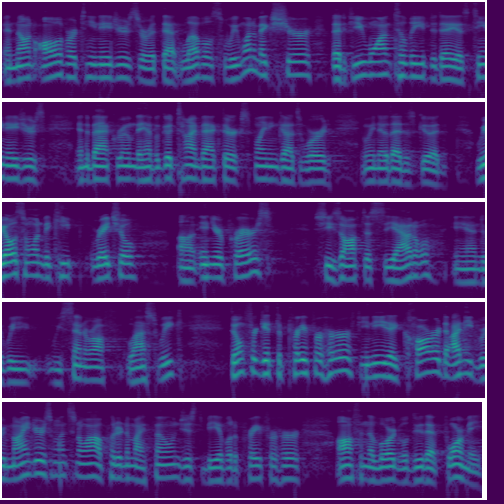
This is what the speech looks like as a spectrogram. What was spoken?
and not all of our teenagers are at that level. So we want to make sure that if you want to leave today as teenagers in the back room, they have a good time back there explaining God's Word, and we know that is good. We also want to keep Rachel uh, in your prayers. She's off to Seattle, and we, we sent her off last week. Don't forget to pray for her. If you need a card, I need reminders once in a while. I'll put it in my phone just to be able to pray for her. Often the Lord will do that for me.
